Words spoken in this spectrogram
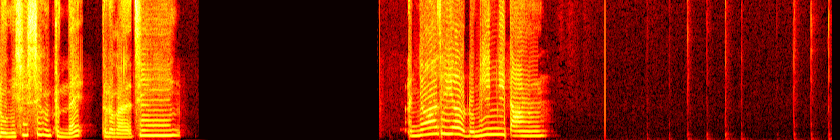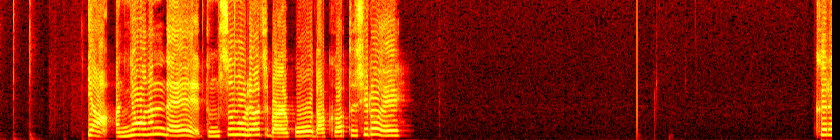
롬이 실시간 켰네. 들어가야지. 안녕하세요, 롬이입니다. 야, 안녕은 한데 등수놀이 하지 말고 나 그 같은 싫어해. 그래.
